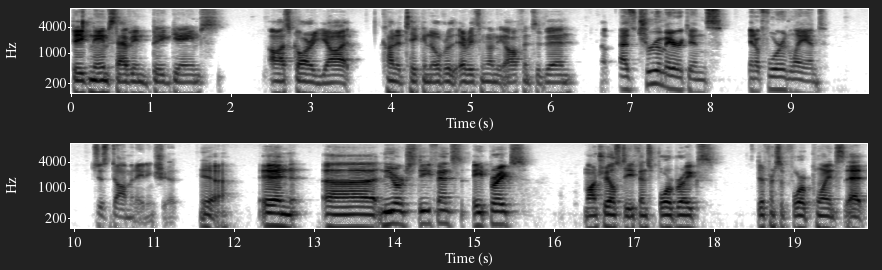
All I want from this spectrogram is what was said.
big names having big games. Osgar Jagt kind of taking over everything on the offensive end. As true Americans in a foreign land, just dominating shit. Yeah. And uh New York's defense, eight breaks. Montreal's defense, four breaks. Difference of four points. That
